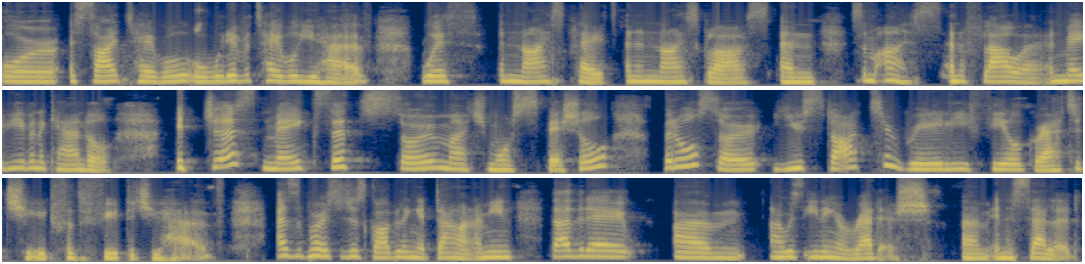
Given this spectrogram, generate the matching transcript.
or a side table or whatever table you have with a nice plate and a nice glass and some ice and a flower and maybe even a candle. It just makes it so much more special. But also, you start to really feel gratitude for the food that you have as opposed to just gobbling it down. I mean, the other day, um, I was eating a radish um, in a salad.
